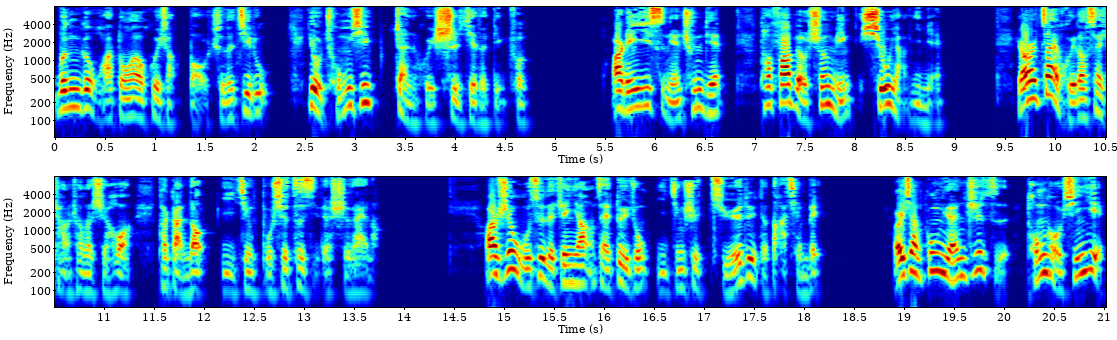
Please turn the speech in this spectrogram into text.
温哥华冬奥会上保持的记录，又重新站回世界的顶峰。2014年春天，他发表声明休养一年。然而再回到赛场上的时候啊，他感到已经不是自己的时代了。二十五岁的真央在队中已经是绝对的大前辈，而像公园之子、筒口新叶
